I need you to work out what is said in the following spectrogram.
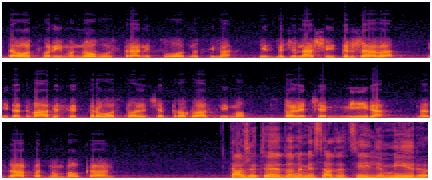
da otvorimo novu stranicu u odnosima između naših država i da 21. stoljeće proglasimo stoljećem mira na Zapadnom Balkanu. Kažete da nam je sada cilj mir uh,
